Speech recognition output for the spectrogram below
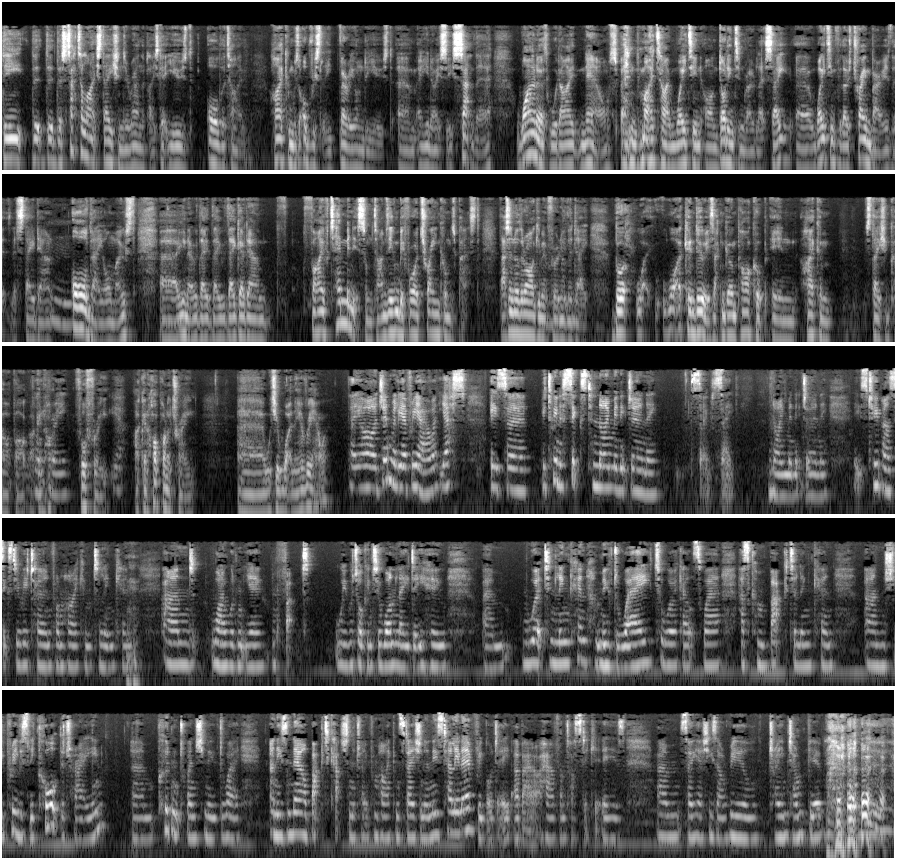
the, the, the, the satellite stations around the place get used all the time. Hykeham was obviously very underused, um, and you know it's, it's, sat there. Why on earth would I now spend my time waiting on Doddington Road, let's say, uh, waiting for those train barriers that, that stay down mm. all day almost? Uh, you know they, they they go down five ten minutes sometimes, even before a train comes past. That's another argument for another day. But what, what I can do is I can go and park up in Hykeham station car park. For I can free. For free. Yeah. I can hop on a train, uh, which are what every hour. They are generally every hour, yes. It's a, between a six to nine minute journey. So, say, nine minute journey. It's £2.60 return from Hykeham to Lincoln. Mm-hmm. And why wouldn't you? In fact, we were talking to one lady who um, worked in Lincoln, moved away to work elsewhere, has come back to Lincoln, and she previously caught the train, um, couldn't when she moved away, and is now back to catching the train from Hykeham Station and he's telling everybody about how fantastic it is. Um, so yeah, she's our real train champion.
